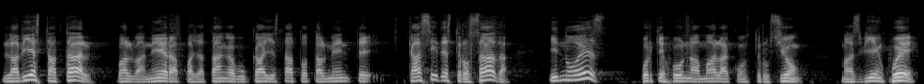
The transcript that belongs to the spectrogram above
la vía estatal, Balvanera, Payatanga, Bucay, está totalmente casi destrozada. Y no es porque fue una mala construcción, más bien fue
